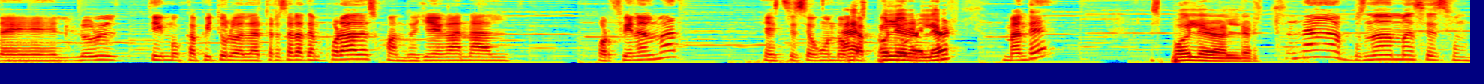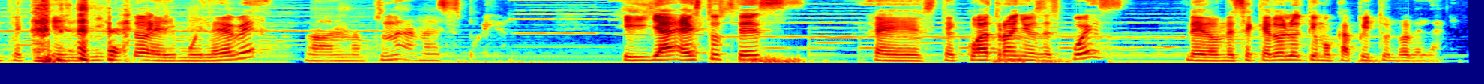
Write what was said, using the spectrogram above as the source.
del último capítulo de la tercera temporada, es cuando llegan al por fin al mar. Este segundo ah, capítulo. ¿Spoiler alert? ¿Mande? Spoiler alert. Nah, pues nada más es un pequeñito y muy leve. No, no, pues nada, no es spoiler. Y ya esto es este, cuatro años después de donde se quedó el último capítulo del anime.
